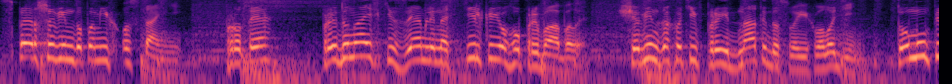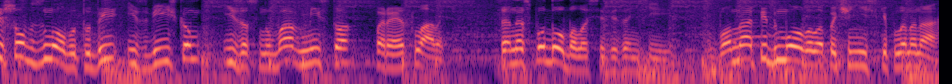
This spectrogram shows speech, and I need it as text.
Спершу він допоміг останній. Проте придунайські землі настільки його привабили, що він захотів приєднати до своїх володінь. Тому пішов знову туди із військом і заснував місто Переяславець. Це не сподобалося Візантії. Вона підмовила печеніські племена,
